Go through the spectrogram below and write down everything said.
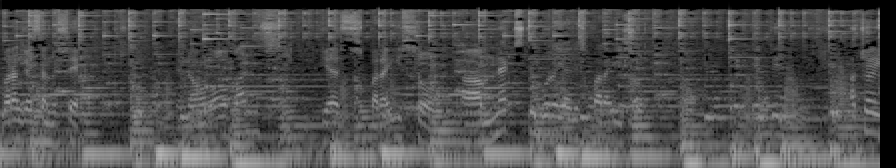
Barangay San Jose. You know? Yes, Paraiso. Um, next to Burayan is Paraiso. It is actually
